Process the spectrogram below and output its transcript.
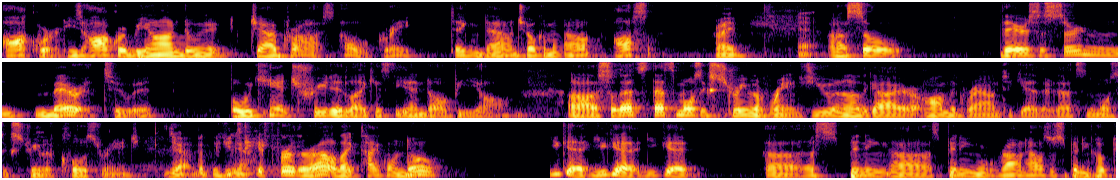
awkward. He's awkward beyond doing a jab cross. Oh, great. Take him down, choke him out. Awesome. Right? Yeah. Uh, so there's a certain merit to it, but we can't treat it like it's the end all be all. Uh, so that's that's the most extreme of range. You and another guy are on the ground together. That's the most extreme of close range. Yeah, but if you yeah. take it further out, like Taekwondo, you get you get you get uh, a spinning uh, spinning roundhouse or spinning hook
